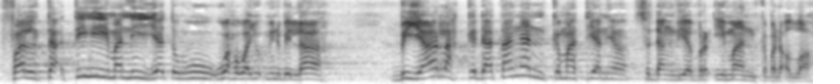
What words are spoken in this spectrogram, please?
fal ta'tihi maniyatuhu wa huwa yu'minu billah. Biarlah kedatangan kematiannya sedang dia beriman kepada Allah.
